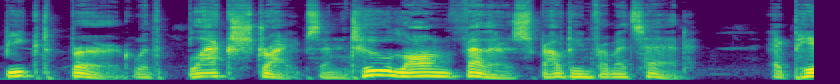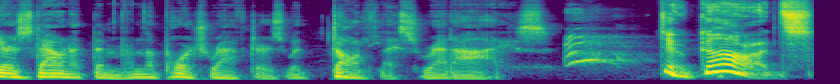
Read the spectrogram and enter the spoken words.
beaked bird with black stripes and two long feathers sprouting from its head. It peers down at them from the porch rafters with dauntless red eyes. Dear gods!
